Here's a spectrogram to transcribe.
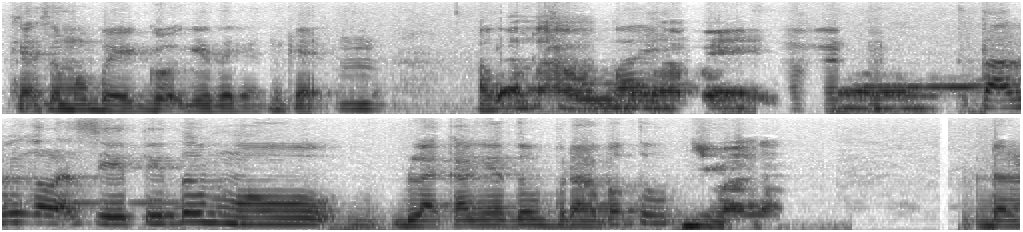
Kayak sama bego gitu kan kayak Hmm. aku Gak tahu ngapain? ngapain. Oh, Tapi kalau City tuh mau belakangnya tuh berapa tuh Gimana? dal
